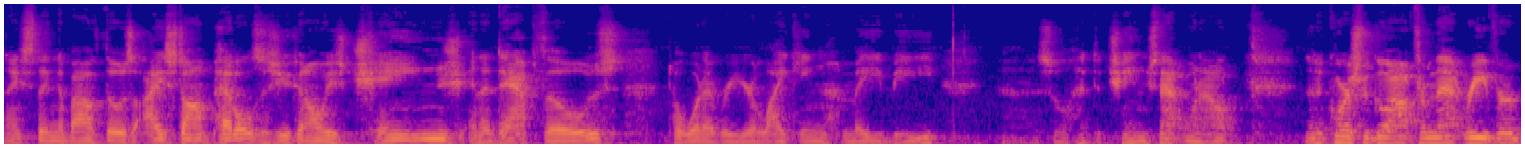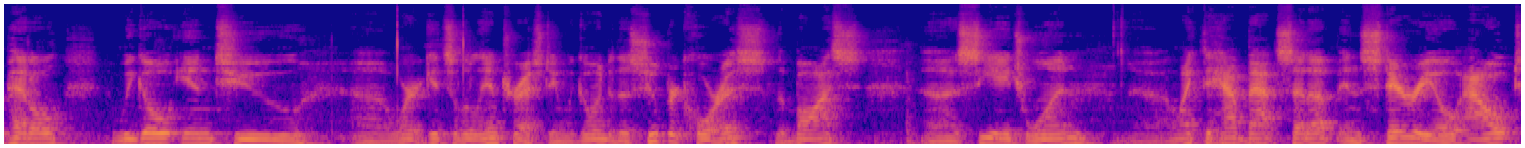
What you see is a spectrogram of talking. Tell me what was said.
Nice thing about those iStomp pedals is you can always change and adapt those to whatever your liking may be. Uh, so I had to change that one out. Then of course we go out from that reverb pedal, we go into uh, where it gets a little interesting. We go into the super chorus, the Boss uh, CH1. Uh, I like to have that set up in stereo out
